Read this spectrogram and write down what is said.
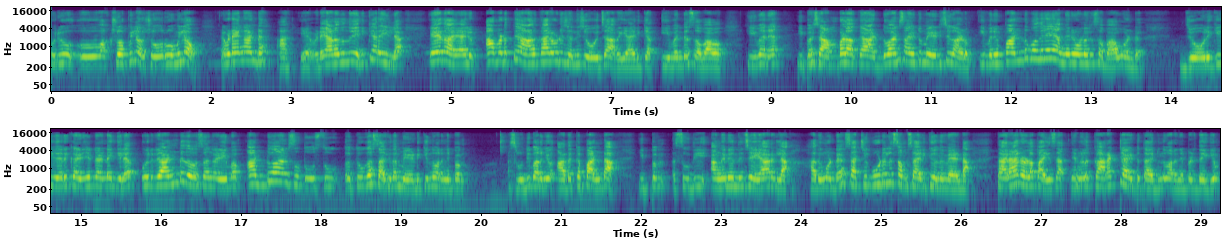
ഒരു വർക്ക്ഷോപ്പിലോ ഷോറൂമിലോ എവിടെയെങ്ങാണ്ട്? ആ എവിടെയാണെന്നൊന്നും എനിക്കറിയില്ല. ഏതായാലും അവിടുത്തെ ആൾക്കാരോട് ചെന്ന് ചോദിച്ചാൽ അറിയായിരിക്കാം ഇവന്റെ സ്വഭാവം. ഇവന് ഇപ്പൊ ശമ്പളമൊക്കെ അഡ്വാൻസ് ആയിട്ട് മേടിച്ചു കാണും. ഇവന് പണ്ട് മുതലേ അങ്ങനെയുള്ള ഒരു സ്വഭാവമുണ്ട്. ജോലിക്ക് കയറി കഴിഞ്ഞിട്ടുണ്ടെങ്കിൽ ഒരു രണ്ട് ദിവസം കഴിയുമ്പം അഡ്വാൻസ് തുക സഹിതം മേടിക്കുന്നു പറഞ്ഞപ്പം ശ്രുതി പറഞ്ഞു അതൊക്കെ പണ്ടാ. ഇപ്പം ശ്രുതി അങ്ങനെയൊന്നും ചെയ്യാറില്ല. അതുകൊണ്ട് സച്ചി കൂടുതൽ സംസാരിക്കുകയൊന്നും വേണ്ട. തരാനുള്ള പൈസ ഞങ്ങൾ കറക്റ്റ് ആയിട്ട് തരുന്നു പറഞ്ഞപ്പോഴത്തേക്കും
